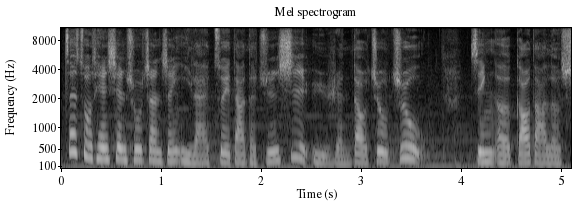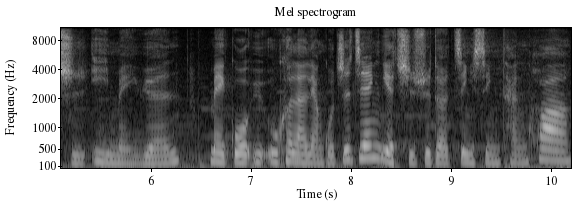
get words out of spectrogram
在昨天献出战争以来最大的军事与人道救助，金额高达了十亿美元。美国与乌克兰两国之间也持续的进行谈话，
